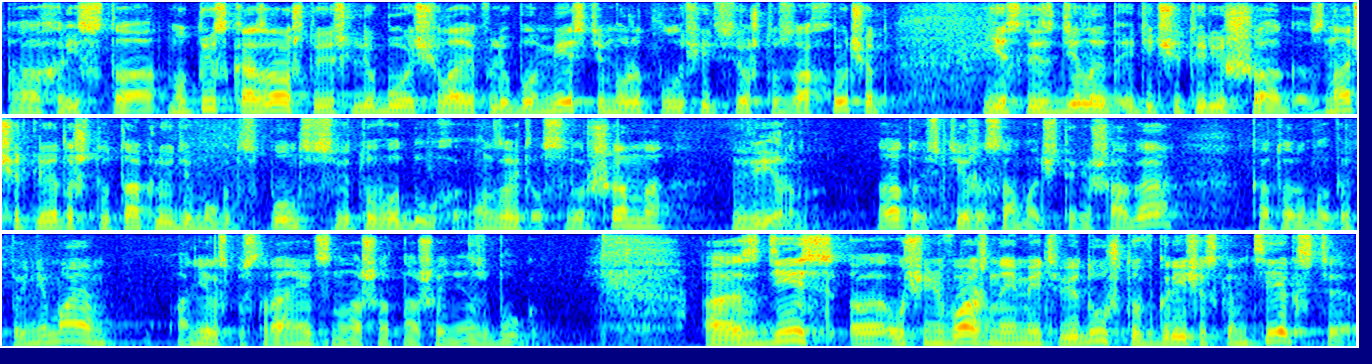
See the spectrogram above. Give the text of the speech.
Христа. Но ты сказал, что если любой человек в любом месте может получить все, что захочет, если сделает эти четыре шага, значит ли это, что так люди могут исполниться Святого Духа? Он заметил, совершенно верно. Да, то есть те же самые четыре шага, которые мы предпринимаем, они распространяются на наши отношения с Богом. А здесь э, очень важно иметь в виду, что в греческом тексте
